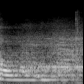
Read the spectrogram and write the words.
好累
